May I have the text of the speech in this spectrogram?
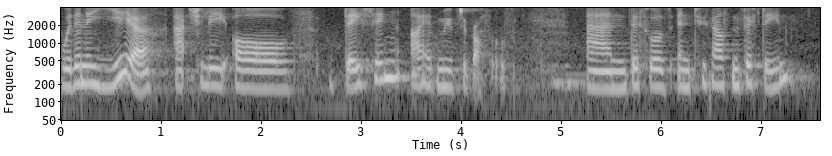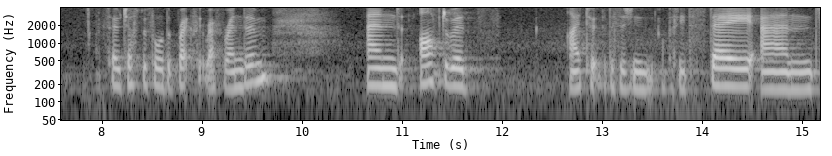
within a year, actually, of dating, I had moved to Brussels. And this was in 2015, so just before the Brexit referendum. And afterwards, I took the decision, obviously, to stay, and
